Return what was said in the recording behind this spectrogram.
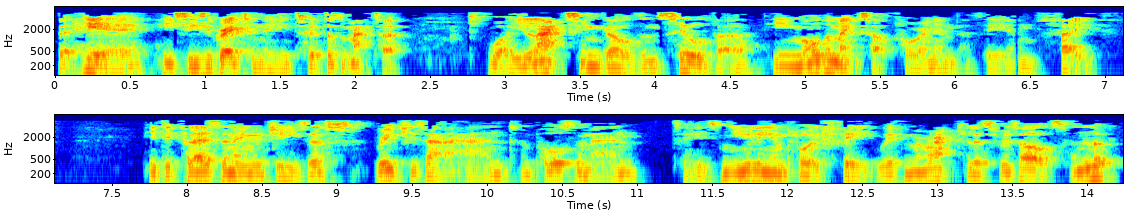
But here, he sees a greater need, so it doesn't matter. What he lacks in gold and silver, he more than makes up for in empathy and faith. He declares the name of Jesus, reaches out a hand, and pulls the man to his newly employed feet with miraculous results. And look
